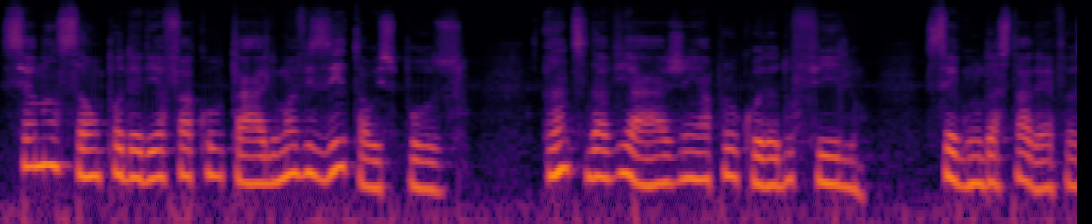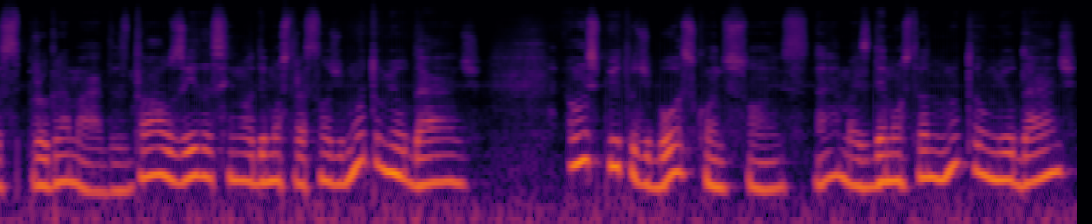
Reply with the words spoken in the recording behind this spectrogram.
se a mansão poderia facultar-lhe uma visita ao esposo, antes da viagem à procura do filho, segundo as tarefas programadas. Então, a Alzira, assim, numa demonstração de muita humildade, é um espírito de boas condições, né? mas demonstrando muita humildade,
